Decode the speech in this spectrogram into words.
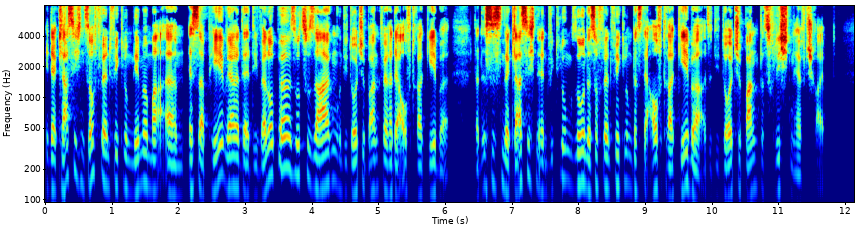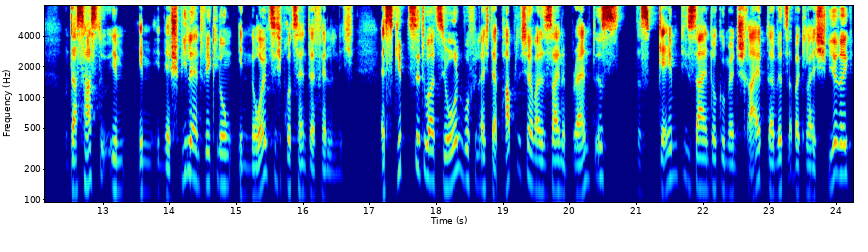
in der klassischen Softwareentwicklung nehmen wir mal ähm, SAP wäre der Developer sozusagen und die Deutsche Bank wäre der Auftraggeber. Dann ist es in der klassischen Entwicklung so, in der Softwareentwicklung, dass der Auftraggeber, also die Deutsche Bank, das Pflichtenheft schreibt. Und das hast du im, im, in der Spieleentwicklung in 90 Prozent der Fälle nicht. Es gibt Situationen, wo vielleicht der Publisher, weil es seine Brand ist, das Game Design Dokument schreibt, da wird es aber gleich schwierig.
